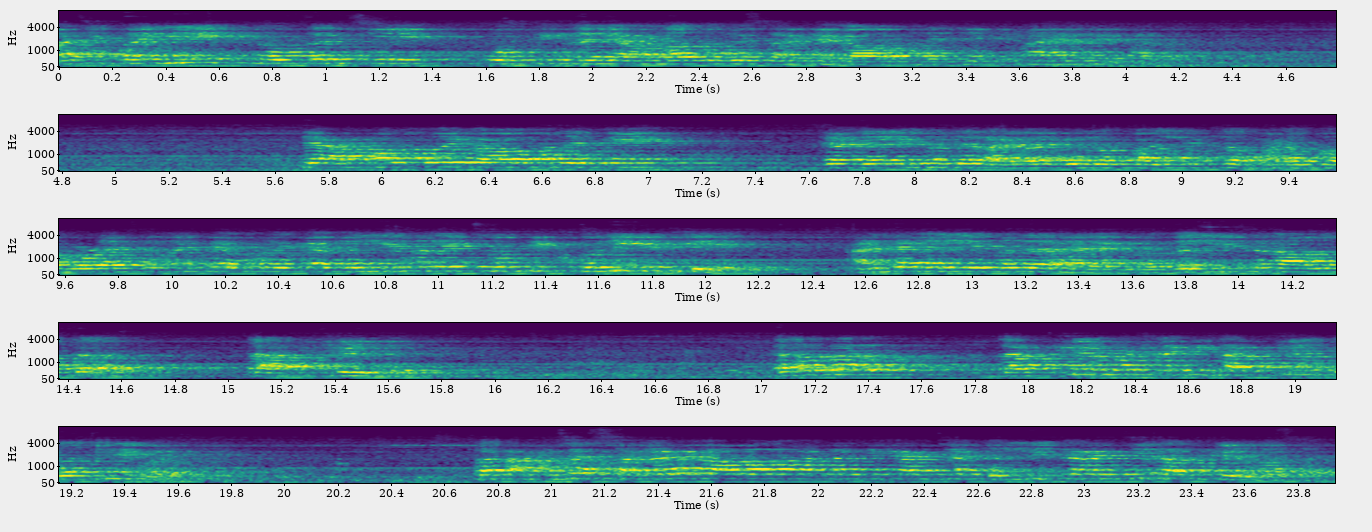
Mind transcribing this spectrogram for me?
माझी पहिली नोकरीची पोस्टिंग झाली अंबाजोगाई सारख्या गावामध्ये जे की माहेर आहे त्या अंबाजोगाई गावामध्ये मी ज्या गल्लीमध्ये राहायला गेलो पाल्लीतलं भाडं परवडायचं नाही त्यामुळे त्या गल्लीमध्ये एक छोटी खोली घेतली आणि त्या गल्लीमध्ये राहायला गेलो. गल्लीचं नाव होतं दापखीळ गल्ली. खरं तर दापखिळ म्हटलं की दापखिळ बसली पाहिजे. तर आमच्या सगळ्या गावाला वाटायचं की आमच्या गल्लीकरांची दापखिळ बसाय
